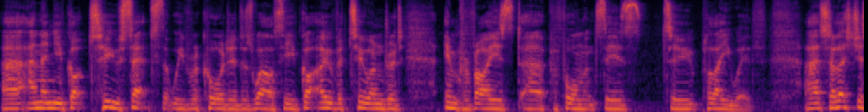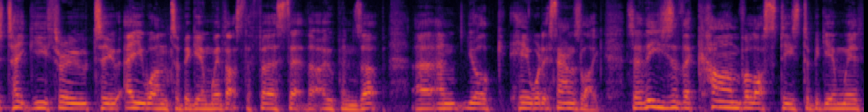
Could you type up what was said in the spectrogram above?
Uh, and then you've got two sets that we've recorded as well. So you've got over 200 improvised uh, performances to play with. Uh, so let's just take you through to A1 to begin with. That's the first set that opens up uh, and you'll hear what it sounds like. So these are the calm velocities to begin with.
